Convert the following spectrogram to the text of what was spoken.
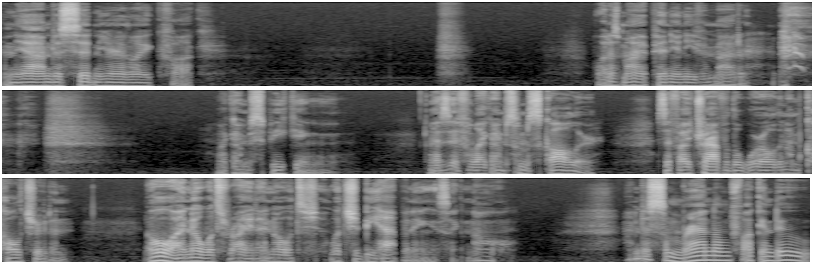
And yeah, I'm just sitting here like, fuck. What does my opinion even matter? like I'm speaking as if like I'm some scholar, as if I travel the world and I'm cultured and oh, I know what's right. I know what's what should be happening. It's like, no. I'm just some random fucking dude.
